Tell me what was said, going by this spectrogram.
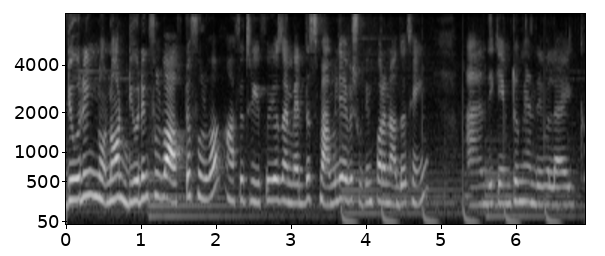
during no, not during Phulwa, after Phulwa, after three four years, I met this family. I was shooting for another thing, and they came to me and they were like,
